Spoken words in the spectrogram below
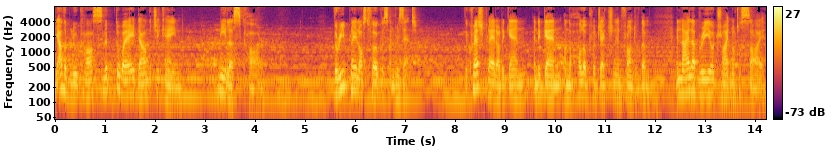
the other blue car slipped away down the chicane. Neela's car. The replay lost focus and reset. The crash played out again and again on the hollow projection in front of them, and Nyla Brio tried not to sigh.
